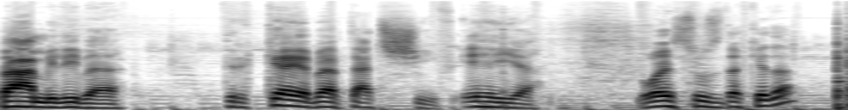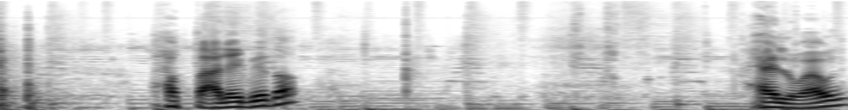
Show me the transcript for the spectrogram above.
بعمل إيه بقى؟ تركاية بقى بتاعت الشيف. إيه هي؟ ال white sauce ده كده. أحط عليه بيضة. حلو قوي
